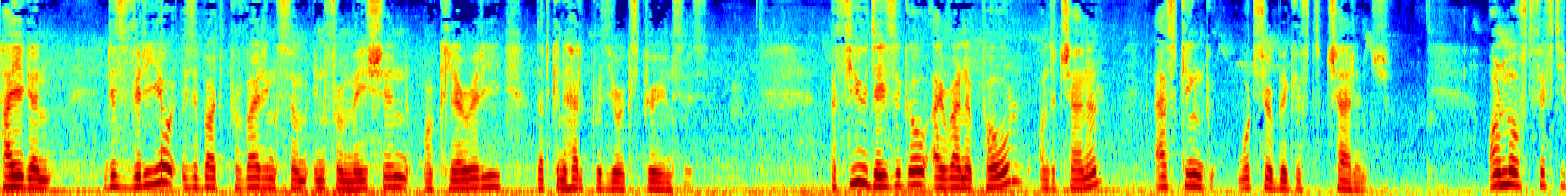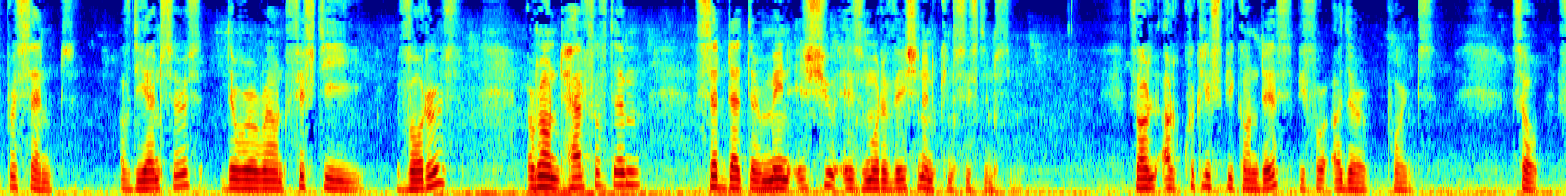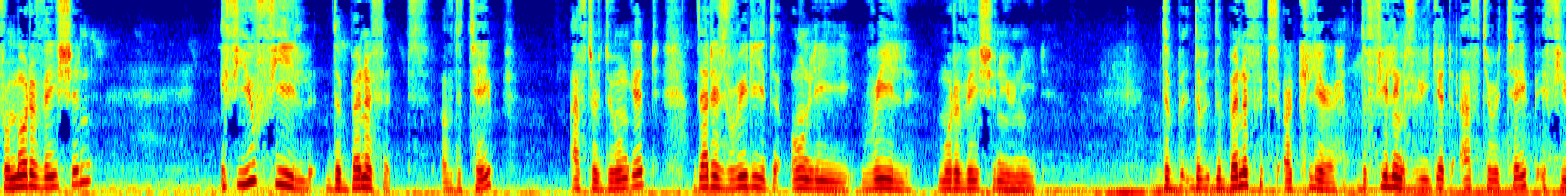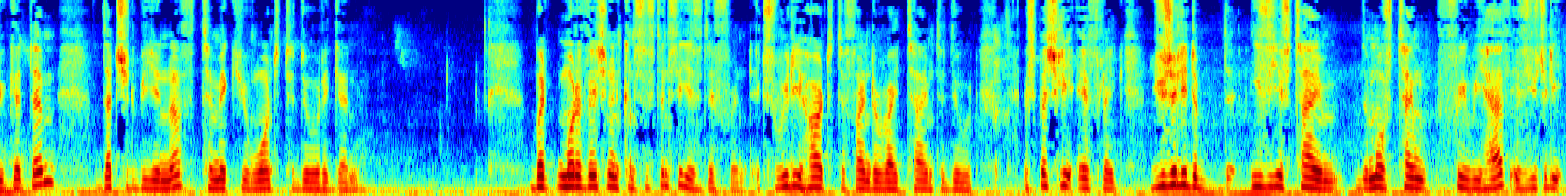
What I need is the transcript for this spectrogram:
Hi again. This video is about providing some information or clarity that can help with your experiences. A few days ago, I ran a poll on the channel asking what's your biggest challenge. Almost 50% of the answers, there were around 50 voters, around half of them said that their main issue is motivation and consistency. So I'll, I'll quickly speak on this before other points. So for motivation, if you feel the benefit of the tape after doing it, that is really the only real motivation you need. The, the, the benefits are clear. The feelings we get after a tape, if you get them, that should be enough to make you want to do it again but motivation and consistency is different. It's really hard to find the right time to do it especially if like usually the, the easiest time the most time free we have is usually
